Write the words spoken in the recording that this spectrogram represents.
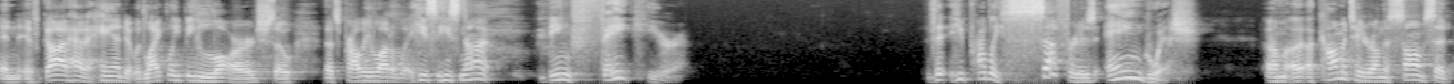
and if God had a hand, it would likely be large. So that's probably a lot of, what he's, he's not being fake here. That he probably suffered his anguish. Um, a, a commentator on the Psalm said,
